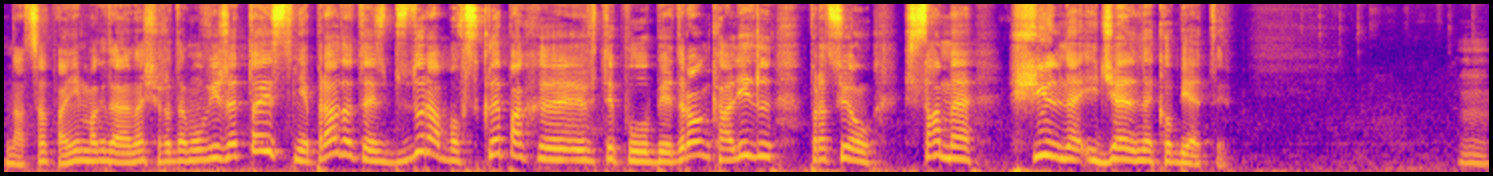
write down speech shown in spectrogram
Na co pani Magdalena Środa mówi, że to jest nieprawda, to jest bzdura, bo w sklepach y, typu Biedronka, Lidl pracują same silne i dzielne kobiety. Hmm.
